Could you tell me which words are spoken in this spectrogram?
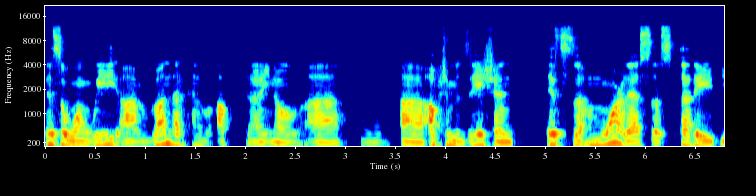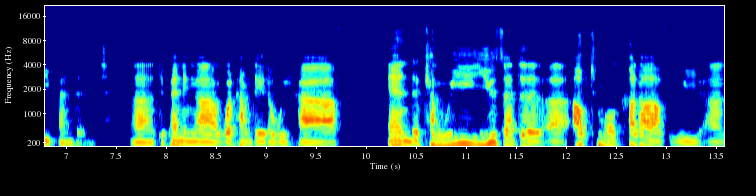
is when we uh, run that kind of, up, uh, you know, uh, optimization, it's more or less a study dependent. Uh, depending on what kind of data we have, and can we use that uh, optimal cutoff we uh,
